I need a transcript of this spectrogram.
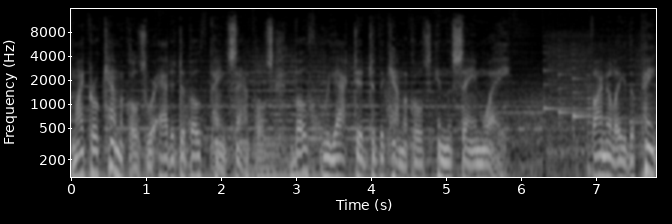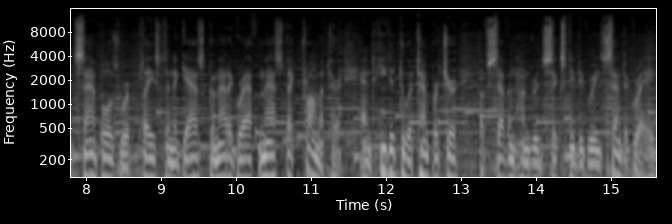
microchemicals were added to both paint samples. Both reacted to the chemicals in the same way. Finally, the paint samples were placed in a gas chromatograph mass spectrometer and heated to a temperature of 760 degrees centigrade,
